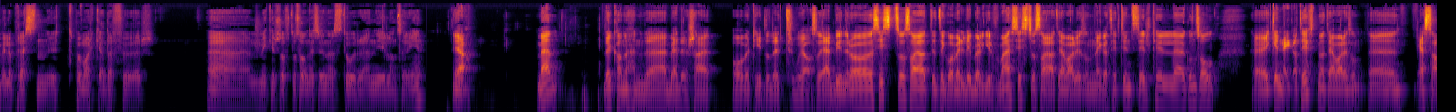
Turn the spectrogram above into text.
ville presse den ut på markedet før eh, Microsoft og Sony sine store nye lanseringer. Ja. Men det kan jo hende det bedrer seg over tid, og det tror jeg også. Jeg begynner å Sist så sa jeg at dette går veldig i bølger for meg. Sist så sa jeg at jeg var litt sånn negativt innstilt til konsollen. Eh, ikke negativt, men at jeg var litt sånn eh, Jeg sa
